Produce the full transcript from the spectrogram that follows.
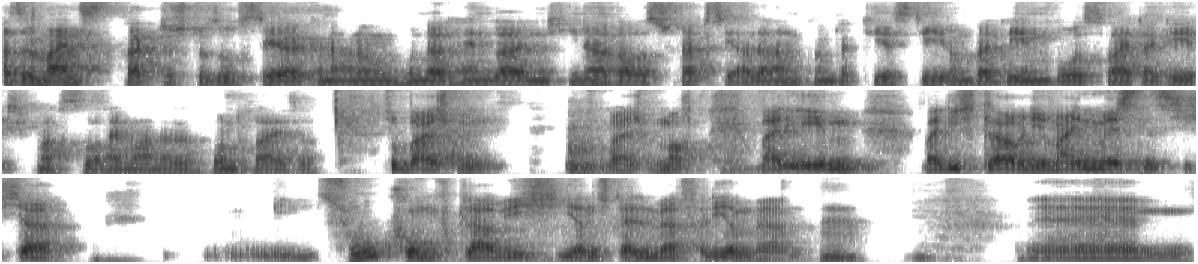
Also du meinst praktisch, du suchst dir, keine Ahnung, 100 Händler in China raus, schreibst die alle an, kontaktierst die und bei denen, wo es weitergeht, machst du einmal eine Rundreise. Zum Beispiel, zum Beispiel macht, weil eben, weil ich glaube, die Weinmessen sicher in Zukunft, glaube ich, ihren Stellenwert verlieren werden. Hm. Ähm,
